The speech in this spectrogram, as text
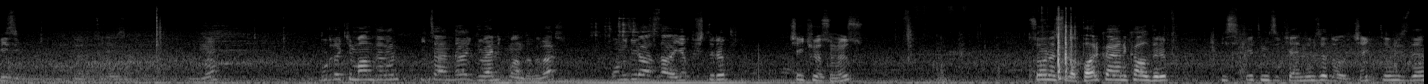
Biz yönetiyoruz bunu. Buradaki mandalın bir tane daha güvenlik mandalı var. Onu biraz daha yapıştırıp çekiyorsunuz. Sonrasında park ayağını kaldırıp bisikletimizi kendimize doğru çektiğimizde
